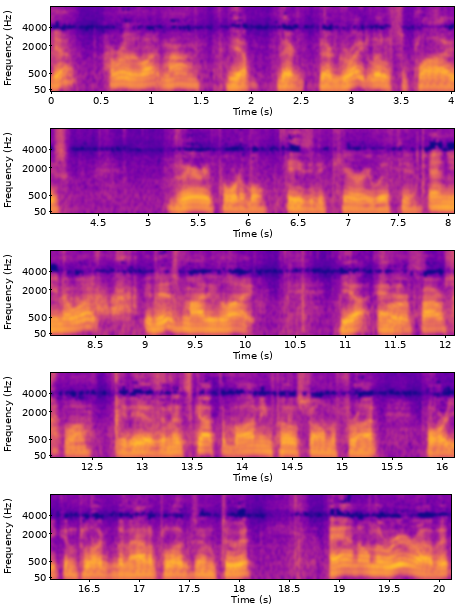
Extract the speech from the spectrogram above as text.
Yeah, I really like mine. yep, they're they're great little supplies, very portable, easy to carry with you. And you know what? It is mighty light Yeah, and for a power supply. It is, and it's got the bonding post on the front, or you can plug banana plugs into it. And on the rear of it,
